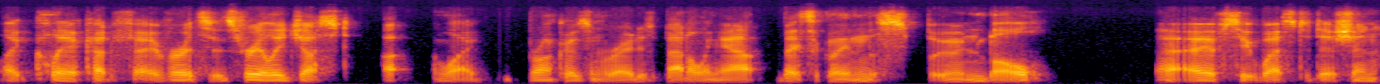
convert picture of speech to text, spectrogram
like clear-cut favorites. It's really just uh, like Broncos and Raiders battling out basically in the Spoon Bowl, uh, AFC West edition.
